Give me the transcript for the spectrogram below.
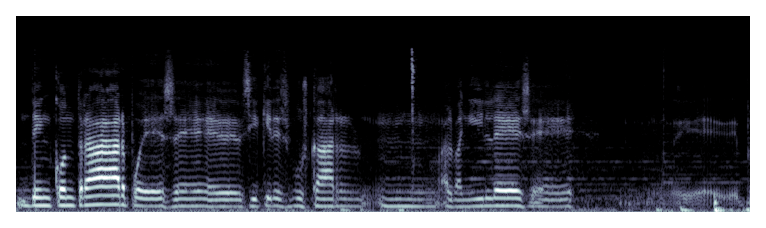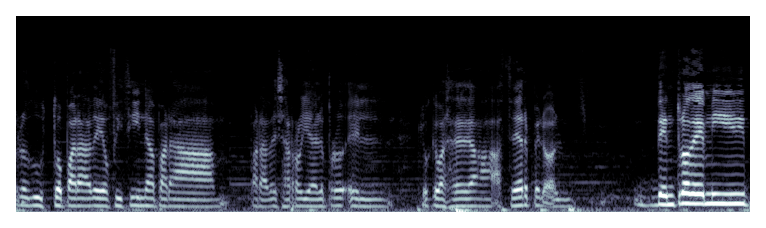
de encontrar, pues, eh, si quieres buscar mm, albañiles, eh, eh, producto para de oficina para, para desarrollar el, el- lo que vas a hacer, pero el- dentro de mi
